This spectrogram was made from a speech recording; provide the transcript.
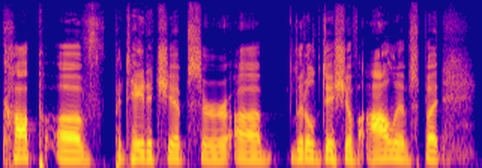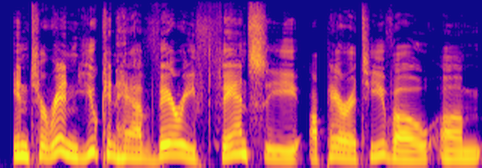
cup of potato chips or a little dish of olives. But in Turin, you can have very fancy aperitivo um,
